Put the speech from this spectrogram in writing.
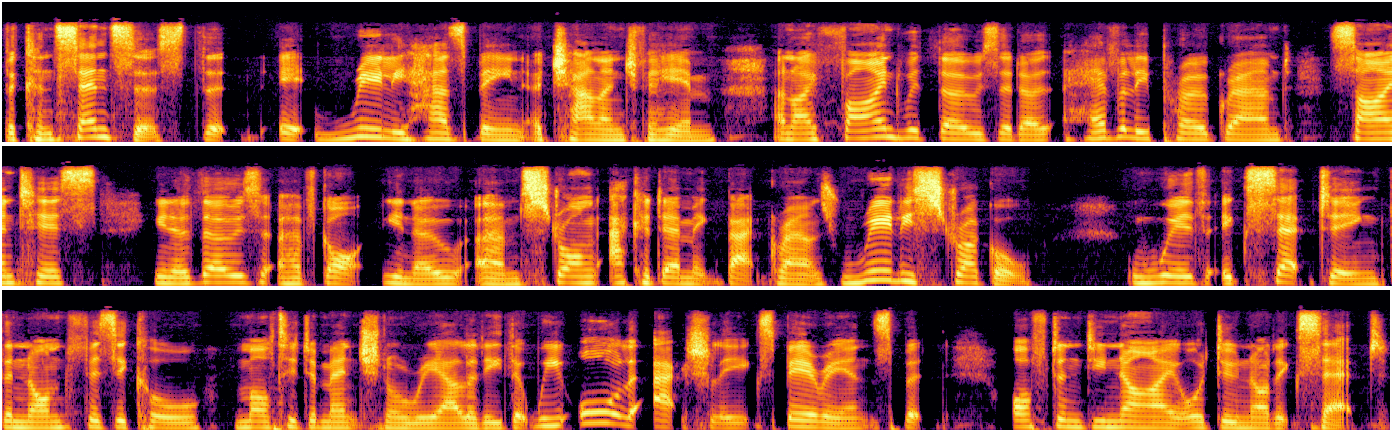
the consensus that it really has been a challenge for him. And I find with those that are heavily programmed scientists, you know, those that have got, you know, um, strong academic backgrounds really struggle with accepting the non physical, multidimensional reality that we all actually experience, but often deny or do not accept.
